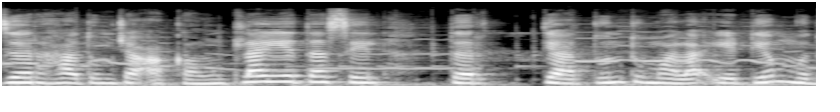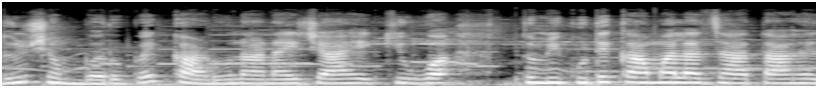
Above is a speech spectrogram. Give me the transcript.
जर हा तुमच्या अकाउंटला येत असेल तर त्यातून तुम्हाला ए टी एममधून शंभर रुपये काढून आणायचे आहे किंवा तुम्ही कुठे कामाला जात आहात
